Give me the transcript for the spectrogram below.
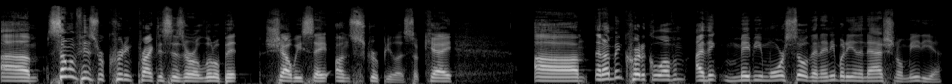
Um, some of his recruiting practices are a little bit, shall we say, unscrupulous. Okay. Um, and I've been critical of him. I think maybe more so than anybody in the national media.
